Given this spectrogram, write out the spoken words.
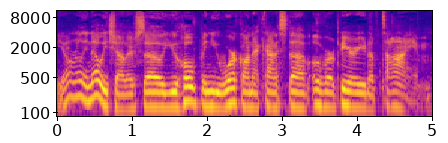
you don't really know each other, so you hope and you work on that kind of stuff over a period of time.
